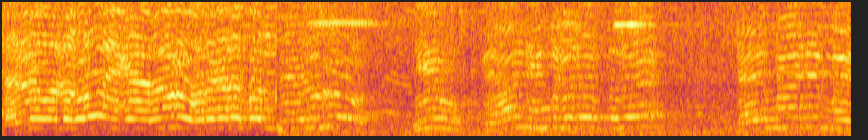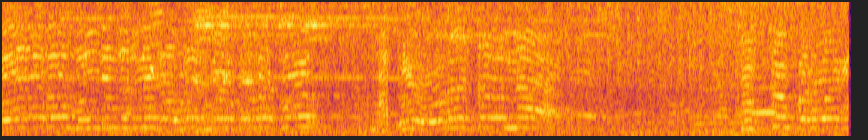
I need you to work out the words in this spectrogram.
ಧನ್ಯವಾದಗಳು. ಈಗ ಎಲ್ಲರೂ ಹೊರಗಡೆ ಬಂದು ಎಲ್ಲರೂ ಈ ವ್ಯಾನ್ ಹಿಂದ್ಗಡೆ ಇರ್ತದೆ ದಯಮಾಡಿ ಮಹಿಳೆಯರು ಮುಂದಿನಲ್ಲಿ ಗಮನಿಸಬೇಕು ಈ ಹೋರಾಟವನ್ನ ಸುಟ್ಟು ಪರವಾಗಿ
